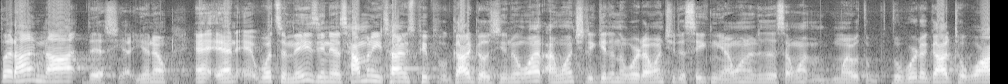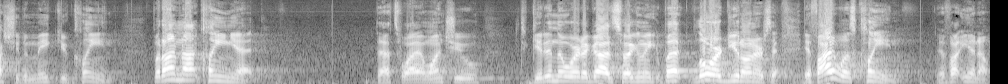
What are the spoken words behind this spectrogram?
But I'm not this yet, you know. And, and, what's amazing is how many times people, God goes, you know what? I want you to get in the Word. I want you to seek me. I want to do this. I want my, the, the Word of God to wash you, to make you clean. But I'm not clean yet. That's why I want you to get in the Word of God so I can make. But Lord, you don't understand. If I was clean, if I, you know,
